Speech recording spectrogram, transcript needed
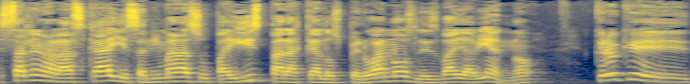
salen a las calles a animar a su país para que a los peruanos les vaya bien, ¿no? Creo que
